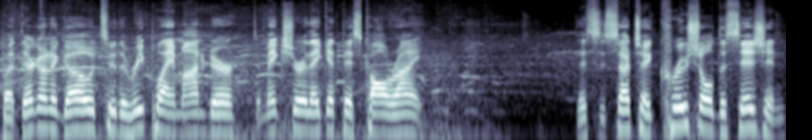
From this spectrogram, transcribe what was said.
But they're going to go to the replay monitor to make sure they get this call right. This is such a crucial decision.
